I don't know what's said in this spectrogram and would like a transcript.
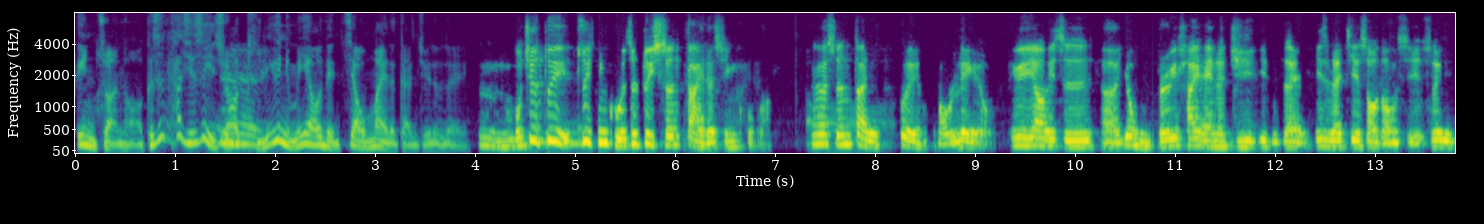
运转哦，可是它其实也需要体力，因为你们要有点叫卖的感觉，对不对？嗯，我觉得对最辛苦的是对声带的辛苦吧，那个声带哦会好累哦，因为要一直呃用 very high energy 一直在一直在介绍东西，所以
